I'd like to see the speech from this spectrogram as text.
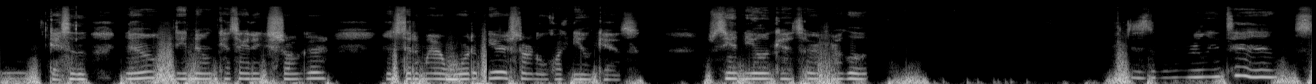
Okay, so now the Nyan cats are getting stronger. Instead of my reward up here, it's starting to look like Nyan cats. See Nyan cats if I look. This is really intense.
